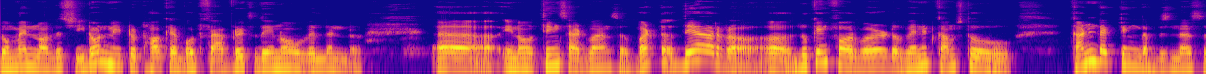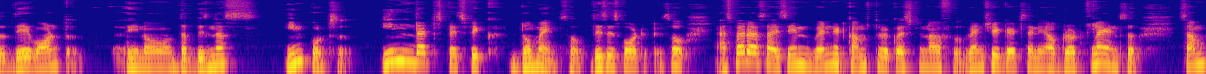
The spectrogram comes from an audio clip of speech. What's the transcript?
domain knowledge. You don't need to talk about fabrics. They know well and uh, you know things advance but they are looking forward when it comes to conducting the business. They want you know the business inputs in that specific domain. So this is what it is. So as far as i seen when it comes to a question of when she gets any abroad clients some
